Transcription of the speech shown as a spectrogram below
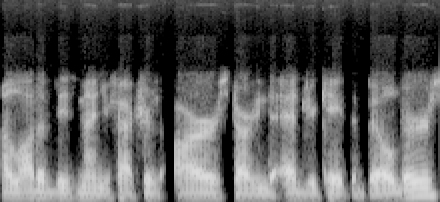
a lot of these manufacturers are starting to educate the builders,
